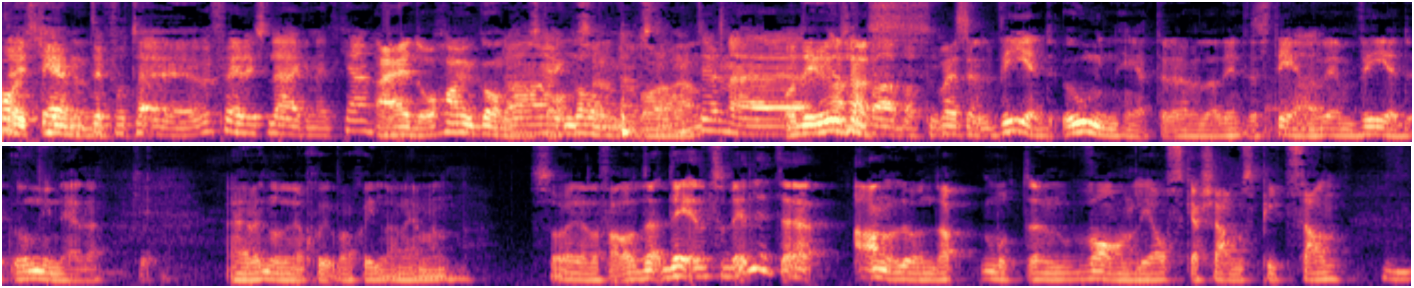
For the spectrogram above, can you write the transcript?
att inte scenen. får ta över Fredriks lägenhet kanske. Nej, då har han ju gångavstånd. sen gångavstånd bara till den. den här Och det är ju en sån här, vedugn heter det väl? Det är inte sten, det är en vedugn är det. Okej. Jag vet inte om det är vad skillnaden är, men så är det i alla fall. Och det, det, så det är lite annorlunda mot den vanliga Oskarshamnspizzan. Mm.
